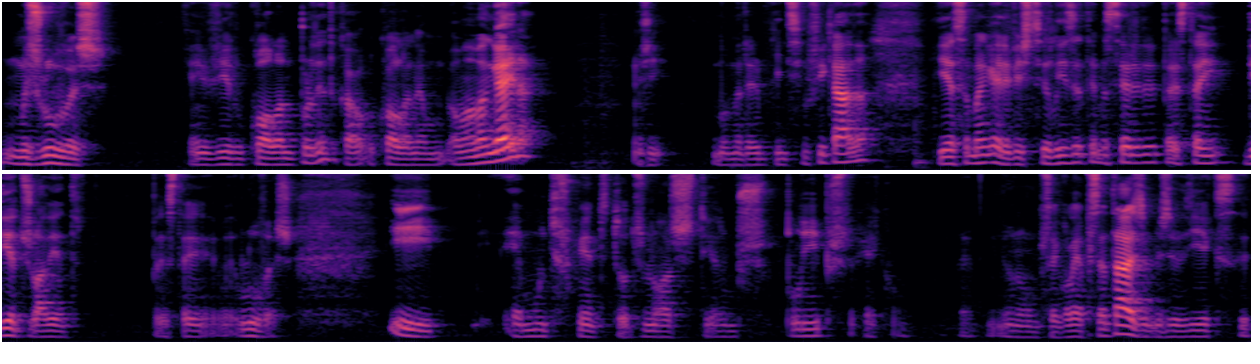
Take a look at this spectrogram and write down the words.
umas luvas, quem vir o cólon por dentro, o cólon é, é uma mangueira, enfim, de uma maneira um bocadinho simplificada, e essa mangueira, em vez de ser lisa, tem uma série de, parece que tem dedos lá dentro, parece que tem luvas. E é muito frequente todos nós termos polipos, é eu não sei qual é a porcentagem, mas eu diria que se,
